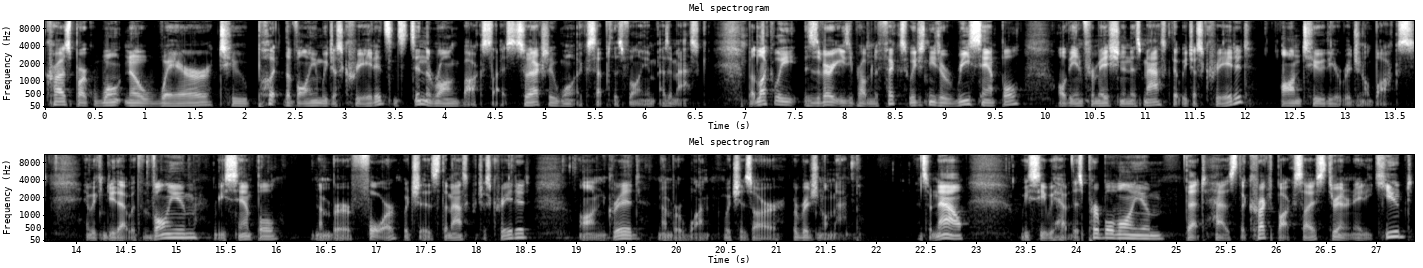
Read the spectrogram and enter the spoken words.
CryoSPARC won't know where to put the volume we just created since it's in the wrong box size. So it actually won't accept this volume as a mask. But luckily, this is a very easy problem to fix. We just need to resample all the information in this mask that we just created onto the original box. And we can do that with volume, resample, number four, which is the mask we just created, on grid number one, which is our original map. And so now we see we have this purple volume that has the correct box size, 380 cubed,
